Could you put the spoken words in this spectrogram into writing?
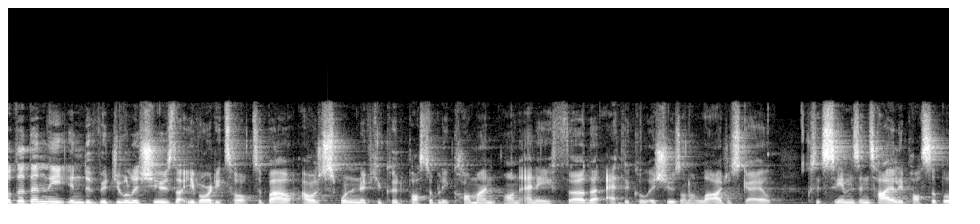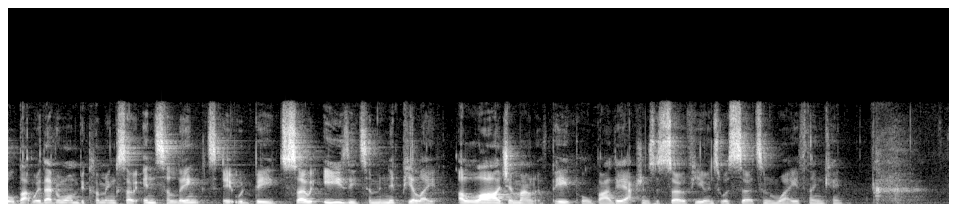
Other than the individual issues that you've already talked about, I was just wondering if you could possibly comment on any further ethical issues on a larger scale, because it seems entirely possible that with everyone becoming so interlinked, it would be so easy to manipulate a large amount of people by the actions of so few into a certain way of thinking.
